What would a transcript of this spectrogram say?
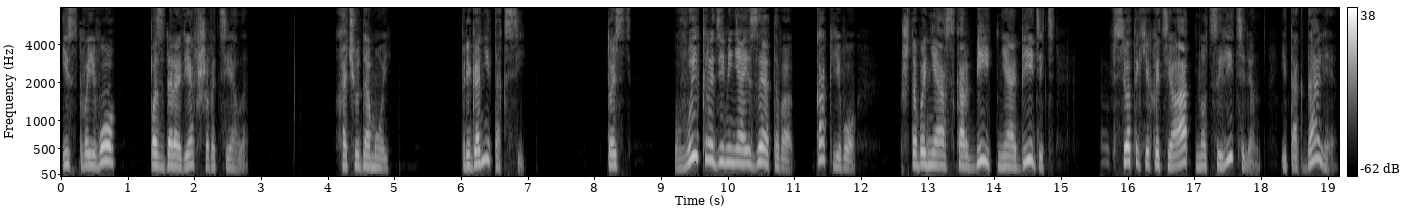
из твоего поздоровевшего тела. Хочу домой. Пригони такси. То есть выкради меня из этого, как его, чтобы не оскорбить, не обидеть, все-таки хоть и ад, но целителен и так далее.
